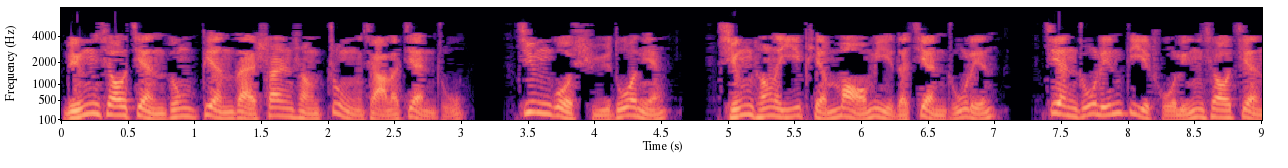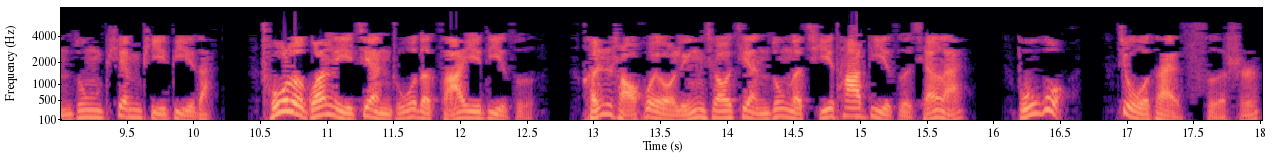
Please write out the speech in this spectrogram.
凌霄剑宗便在山上种下了建竹。经过许多年，形成了一片茂密的建竹林。建竹林地处凌霄剑宗偏僻地带，除了管理建竹的杂役弟子，很少会有凌霄剑宗的其他弟子前来。不过，就在此时，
